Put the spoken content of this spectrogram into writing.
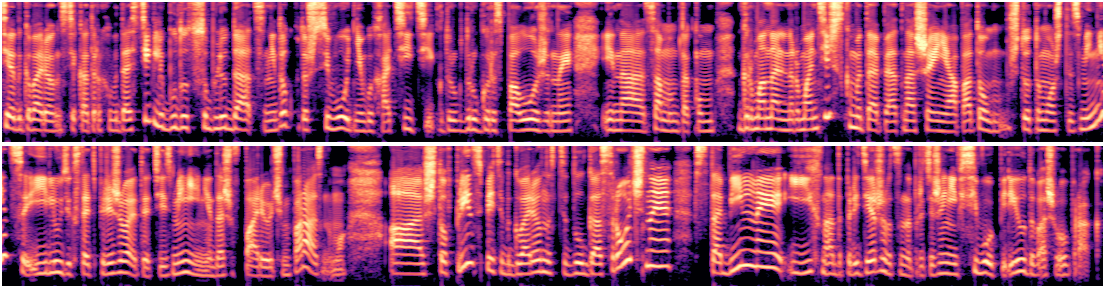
те договоренности, которых вы достигли, будут соблюдаться. Не только потому, что сегодня вы хотите к друг другу расположены и на самом таком гормонально-романтическом этапе отношений, а потом что-то может измениться, и люди, кстати, переживают эти изменения даже в паре очень по-разному, а что, в принципе, эти договоренности долгосрочные, стабильные, и их надо придерживаться на протяжении всего периода вашего брака.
